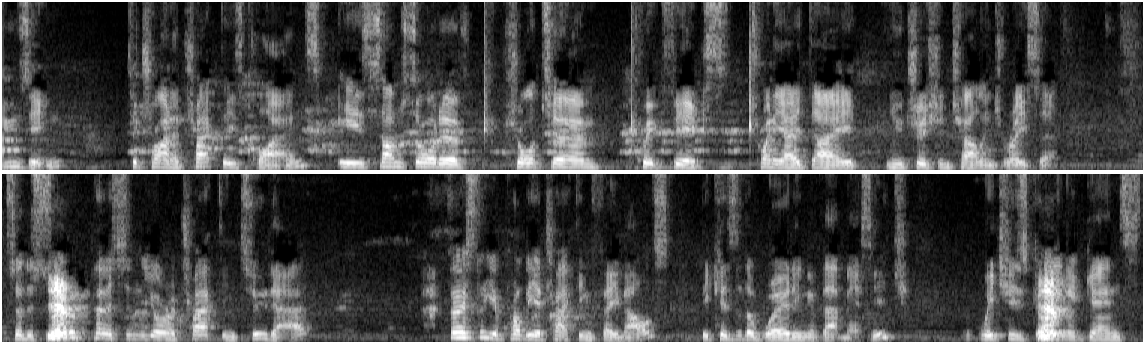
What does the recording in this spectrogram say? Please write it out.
using to try and attract these clients is some sort of short-term quick fix 28 day nutrition challenge reset. So the sort Yeah. of person you're attracting to that firstly you're probably attracting females because of the wording of that message which is Yeah. going against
